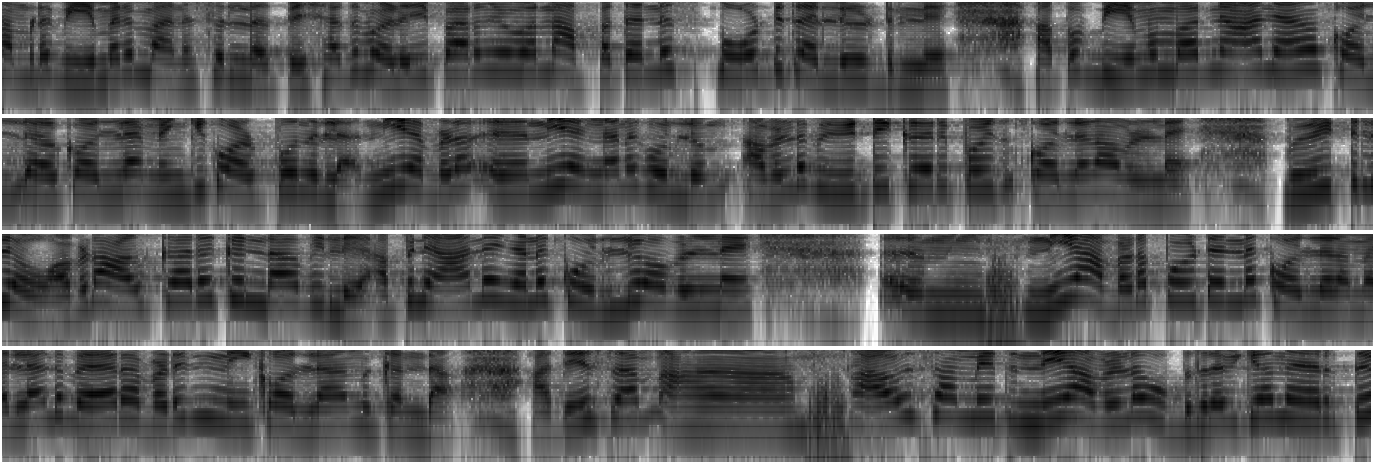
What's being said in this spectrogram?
നമ്മുടെ ഭീമന് മനസ്സിലുള്ളത്. പക്ഷെ അത് വെളിയിൽ പറഞ്ഞു പറഞ്ഞാൽ അപ്പം തന്നെ സ്പോട്ടിൽ തല്ലു കിട്ടില്ലേ അപ്പോൾ ഭീമൻ പറഞ്ഞു ആ ഞാൻ കൊല്ല കൊല്ലാം. എനിക്ക് കുഴപ്പമൊന്നുമില്ല. നീ എവിടെ നീ എങ്ങനെ കൊല്ലും? അവളുടെ വീട്ടിൽ കയറി പോയി കൊല്ലണം അവളെ. വീട്ടിലോ? അവിടെ ആൾക്കാരൊക്കെ ഉണ്ടാവില്ലേ? അപ്പം ഞാൻ എങ്ങനെ കൊല്ലും അവളെ? നീ അവിടെ പോയിട്ട് എന്നെ കൊല്ലണം. അല്ലാണ്ട് വേറെ എവിടെ നീ കൊല്ലാൻ നിൽക്കണ്ട അതേ സമയം ആ ഒരു സമയത്ത് നീ അവളെ ഉപദ്രവിക്കാൻ നേരത്തെ സമയത്ത്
